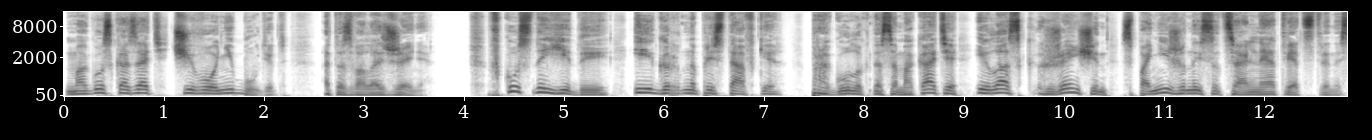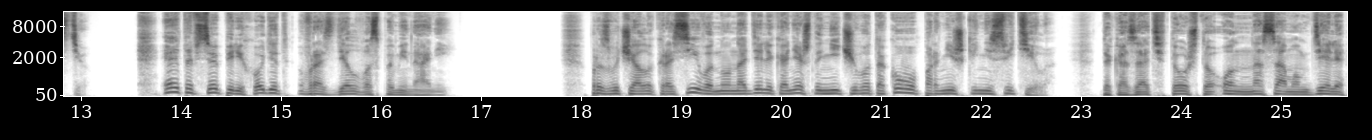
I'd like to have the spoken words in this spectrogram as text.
Могу сказать, чего не будет, отозвалась Женя. Вкусной еды, игр на приставке, прогулок на самокате и ласк женщин с пониженной социальной ответственностью. Это все переходит в раздел воспоминаний. Прозвучало красиво, но на деле, конечно, ничего такого парнишке не светило. Доказать то, что он на самом деле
